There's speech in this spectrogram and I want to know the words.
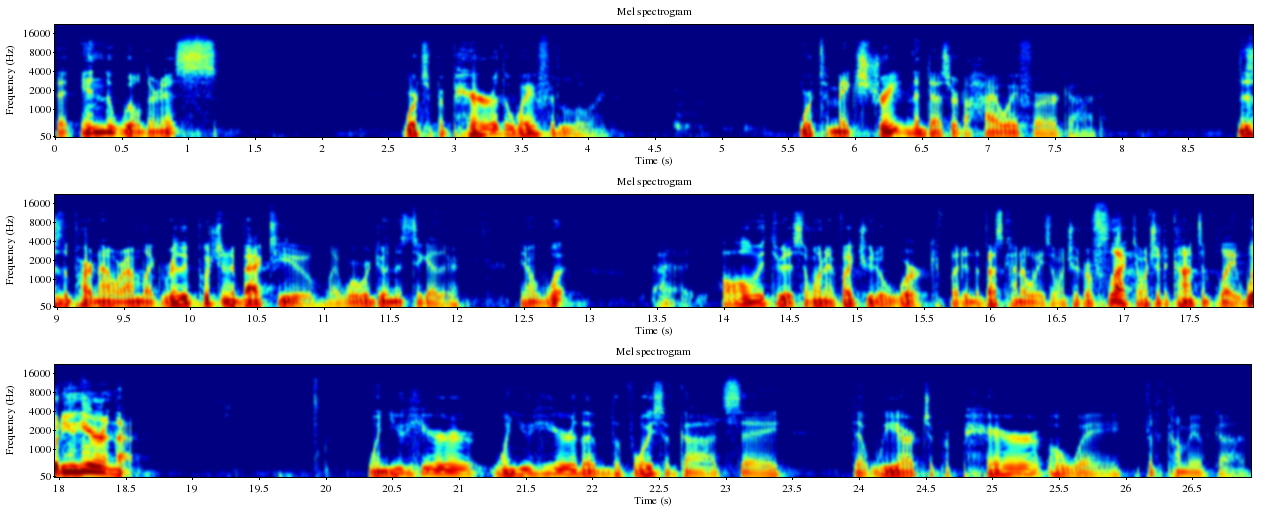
that in the wilderness, we're to prepare the way for the Lord, we're to make straight in the desert a highway for our God. This is the part now where I'm like really pushing it back to you, like where we're doing this together. You know, what, uh, all the way through this, I want to invite you to work, but in the best kind of ways. I want you to reflect, I want you to contemplate. What do you hear in that? When you hear, when you hear the, the voice of God say that we are to prepare a way for the coming of God,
